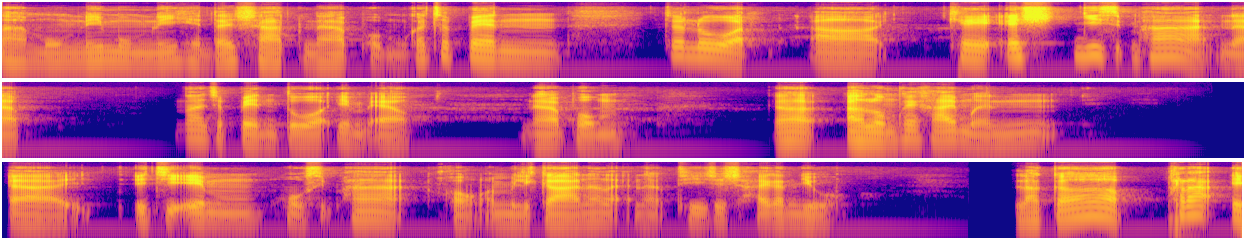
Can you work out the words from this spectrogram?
อ่ามุมนี้มุมนี้เห็นได้ชัดนะครับผมก็จะเป็นจรวดอ่า KH 25นะครับน่าจะเป็นตัว ML นะครับผมก็อารมณ์คล้ายๆเหมือนอ่า AGM 65 ของอเมริกานั่นแหละนะครับที่ใช้กันอยู่ แล้วก็พระเอ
